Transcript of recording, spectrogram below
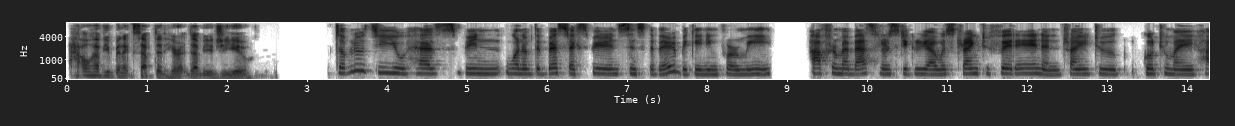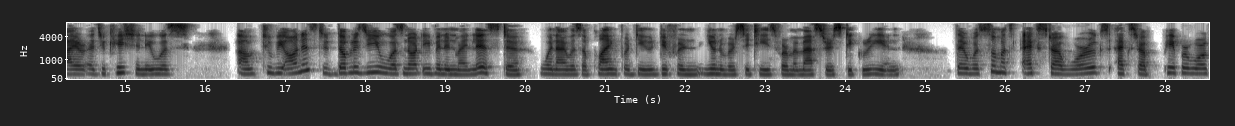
How have you been accepted here at WGU? WGU has been one of the best experience since the very beginning for me after my bachelor's degree, I was trying to fit in and trying to go to my higher education. It was, um, to be honest, WGU was not even in my list uh, when I was applying for different universities for my master's degree. And there was so much extra works, extra paperwork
